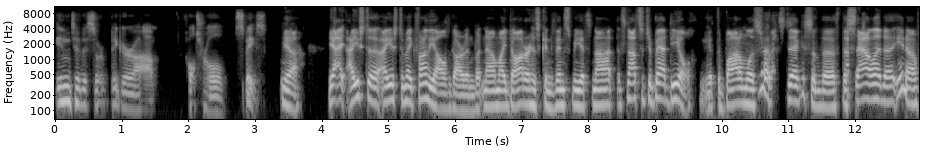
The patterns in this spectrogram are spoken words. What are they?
into this sort of bigger um, cultural space. Yeah. Yeah, I, I used to I used to make fun of the Olive Garden, but now my daughter has convinced me it's not it's not such a bad deal. You get the bottomless Yeah. breadsticks and the the salad. Uh, you know,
